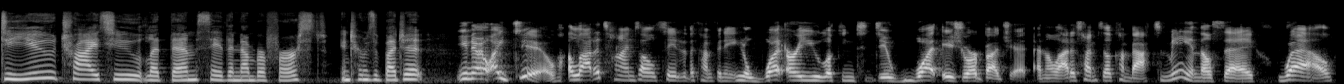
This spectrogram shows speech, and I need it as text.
Do you try to let them say the number first in terms of budget? You know, I do. A lot of times I'll say to the company, you know, what are you looking to do? What is your budget? And a lot of times they'll come back to me and they'll say, well,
